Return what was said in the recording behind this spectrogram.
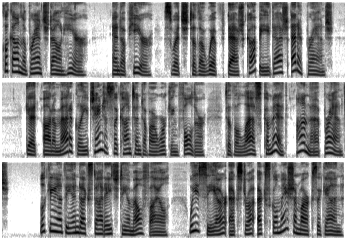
Click on the branch down here, and up here, switch to the whip-copy-edit branch. Git automatically changes the content of our working folder to the last commit on that branch. Looking at the index.html file, we see our extra exclamation marks again.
